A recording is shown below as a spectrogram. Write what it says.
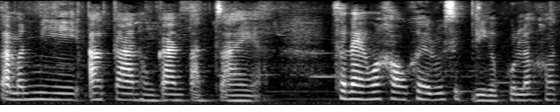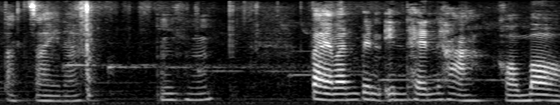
แต่มันมีอาการของการตัดใจอะแสดงว่าเขาเคยรู้สึกดีกับคุณแล้วเขาตัดใจนะ อือฮึแต่มันเป็น intent ค่ะ ขอบอก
